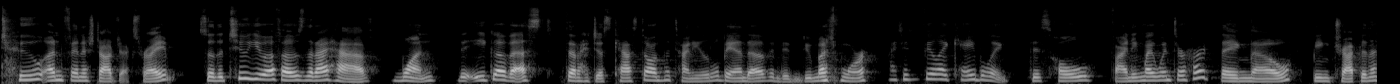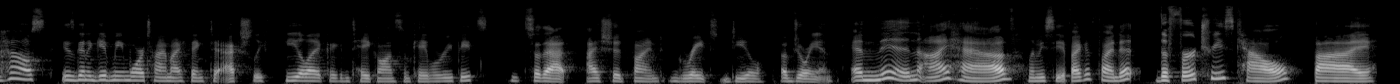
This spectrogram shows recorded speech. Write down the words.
two unfinished objects, right? So the two UFOs that I have, one, the Eco Vest that I just cast on the tiny little band of and didn't do much more. I didn't feel like cabling. This whole finding my winter heart thing, though, being trapped in the house, is going to give me more time, I think, to actually feel like I can take on some cable repeats. So that I should find great deal of joy in. And then I have, let me see if I can find it, The Fir Tree's Cowl by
